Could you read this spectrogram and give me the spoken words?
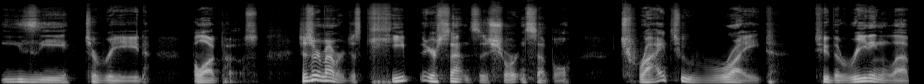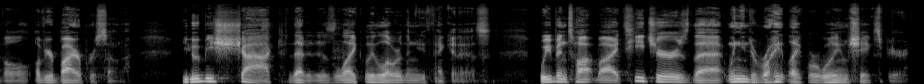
easy to read blog post. Just remember, just keep your sentences short and simple. Try to write to the reading level of your buyer persona. You would be shocked that it is likely lower than you think it is. We've been taught by teachers that we need to write like we're William Shakespeare,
